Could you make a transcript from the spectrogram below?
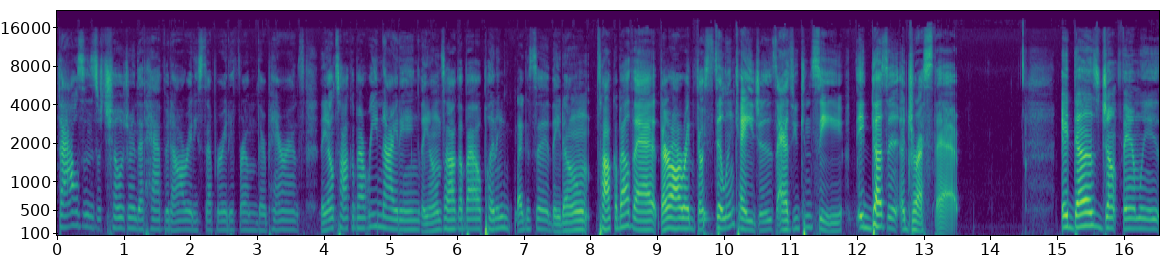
thousands of children that have been already separated from their parents, they don't talk about reuniting. They don't talk about putting like I said, they don't talk about that. They're already they're still in cages as you can see. It doesn't address that. It does jump family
